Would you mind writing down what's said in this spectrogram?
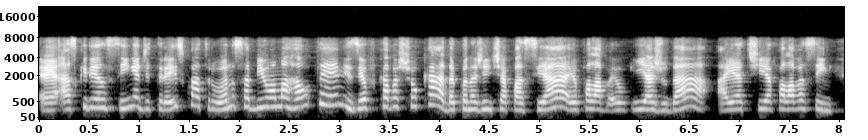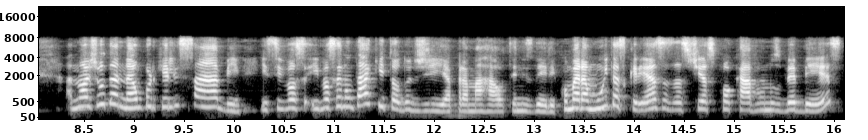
é, as criancinhas de 3, 4 anos sabiam amarrar o tênis. E eu ficava chocada. Quando a gente ia passear, eu falava, eu ia ajudar, aí a tia falava assim: não ajuda não, porque ele sabe. E se você e você não está aqui todo dia para amarrar o tênis dele. Como eram muitas crianças, as tias focavam nos bebês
